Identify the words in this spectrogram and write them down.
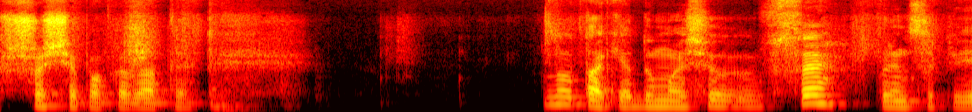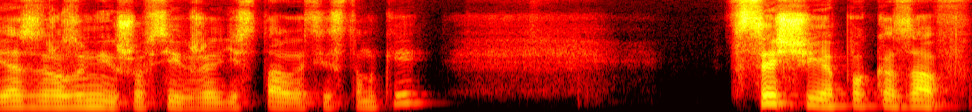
Що ще показати? Ну так, я думаю, що все. В принципі, я зрозумів, що всі вже дістали ці станки. Все, що я показав,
